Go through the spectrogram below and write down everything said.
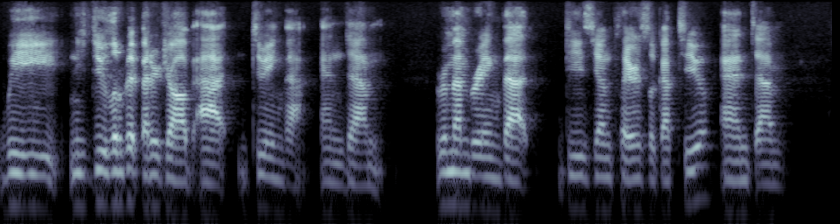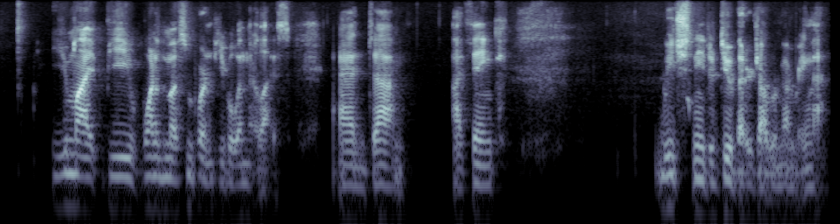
we need to do a little bit better job at doing that and um, remembering that these young players look up to you and um, you might be one of the most important people in their lives and um, i think we just need to do a better job remembering that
